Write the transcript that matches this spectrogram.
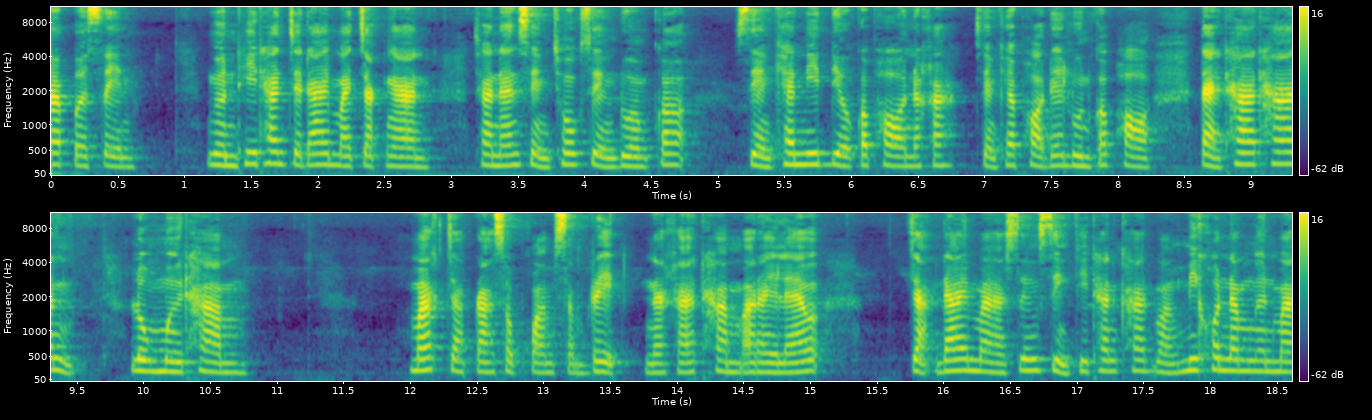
95%เงินที่ท่านจะได้มาจากงาน ฉะนั้นเสี่ยงโชคเสี่ยงดวงก็เสี่ยงแค่นิดเดียวก็พอนะคะ เสี่ยงแค่พอได้ลุ้นก็พอ แต่ถ้าท่านลงมือทำมักจะประสบความสำเร็จนะคะทำอะไรแล้วจะได้มาซึ่งสิ่งที่ท่านคาดหวัง มีคนนำเงินมา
